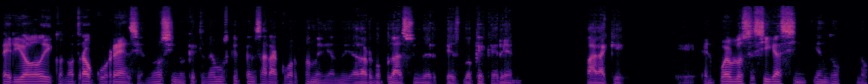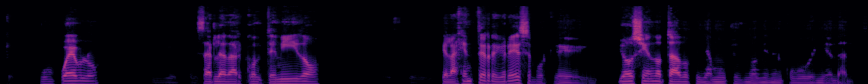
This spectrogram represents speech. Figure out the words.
periodo y con otra ocurrencia, ¿no? Sino que tenemos que pensar a corto, mediano y a largo plazo y ver qué es lo que queremos para que eh, el pueblo se siga sintiendo lo que un pueblo y empezarle a dar contenido, este, que la gente regrese, porque yo sí he notado que ya muchos no vienen como venían antes.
